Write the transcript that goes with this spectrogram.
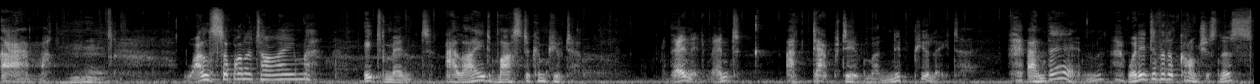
Am. Once upon a time, it meant Allied Master Computer. Then it meant Adaptive Manipulator. And then, when it developed consciousness,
